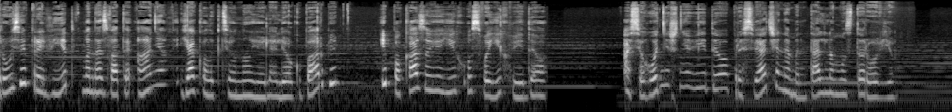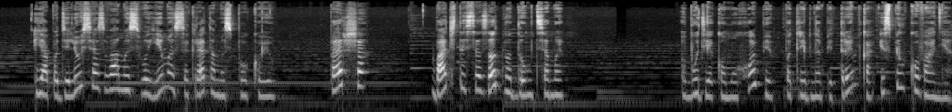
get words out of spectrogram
Друзі, привіт! Мене звати Аня. Я колекціоную ляльок Барбі і показую їх у своїх відео. А сьогоднішнє відео присвячене ментальному здоров'ю. Я поділюся з вами своїми секретами спокою. Перше бачтеся з однодумцями. В будь-якому хобі потрібна підтримка і спілкування.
